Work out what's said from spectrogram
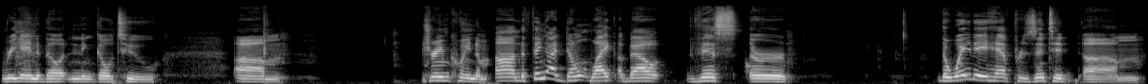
regain the belt and then go to um, Dream Queendom. Um, the thing I don't like about this or the way they have presented um,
